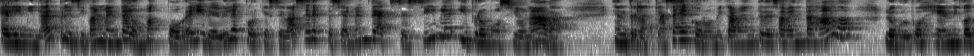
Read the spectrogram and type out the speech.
a eliminar principalmente a los más pobres y débiles porque se va a hacer especialmente accesible y promocionada entre las clases económicamente desaventajadas, los grupos étnicos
